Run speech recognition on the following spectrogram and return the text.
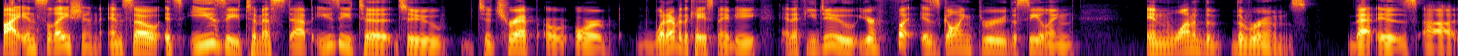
by insulation, and so it's easy to misstep, easy to to to trip or or whatever the case may be. And if you do, your foot is going through the ceiling in one of the, the rooms that is uh,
